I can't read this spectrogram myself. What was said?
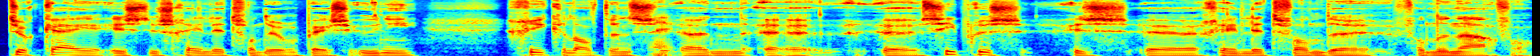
Turkije is dus geen lid van de Europese Unie. Griekenland en, en Cyprus is geen lid van de, van de NAVO.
